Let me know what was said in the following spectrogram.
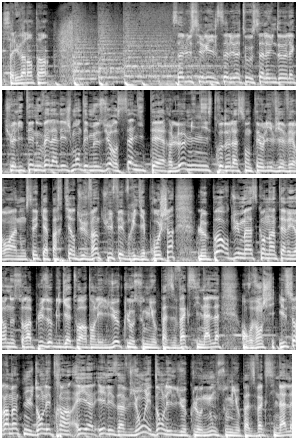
Salut Valentin. Salut Cyril, salut à tous. À la une de l'actualité, nouvel allègement des mesures sanitaires. Le ministre de la Santé Olivier Véran a annoncé qu'à partir du 28 février prochain, le port du masque en intérieur ne sera plus obligatoire dans les lieux clos soumis au pass vaccinal. En revanche, il sera maintenu dans les trains et les avions et dans les lieux clos non soumis au pass vaccinal.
